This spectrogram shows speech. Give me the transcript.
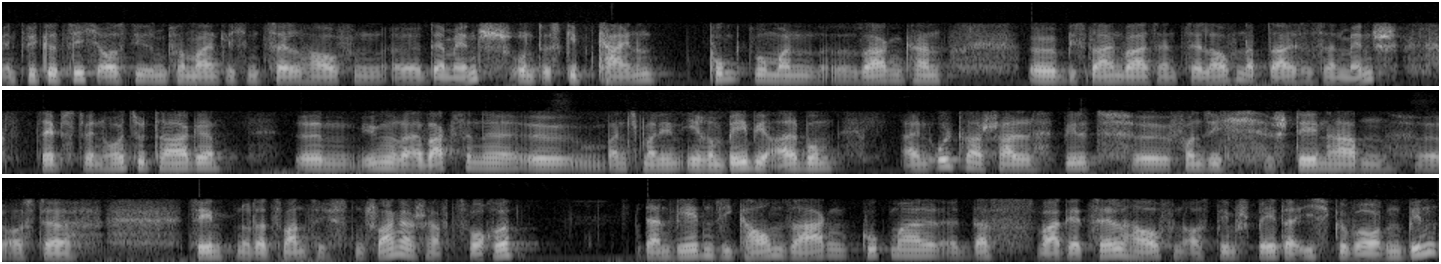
entwickelt sich aus diesem vermeintlichen Zellhaufen äh, der Mensch und es gibt keinen Punkt, wo man äh, sagen kann, äh, bis dahin war es ein Zellhaufen, ab da ist es ein Mensch. Selbst wenn heutzutage ähm, jüngere Erwachsene äh, manchmal in ihrem Babyalbum ein Ultraschallbild äh, von sich stehen haben aus der zehnten oder zwanzigsten Schwangerschaftswoche, dann werden sie kaum sagen, guck mal, das war der Zellhaufen, aus dem später ich geworden bin,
